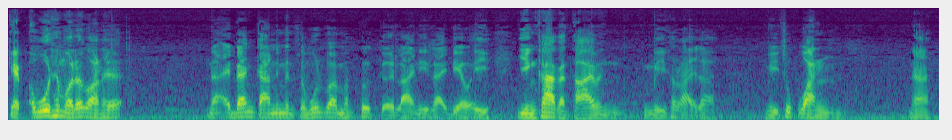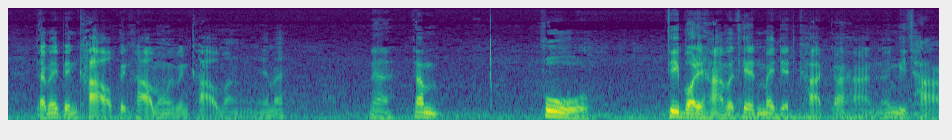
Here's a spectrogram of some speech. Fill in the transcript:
เก็บอาวุธให้หมดแล้วก่อนเถอะนะไอ้แบงก์กันนี่มันสมมุติว่ามันเพิ่งเกิดรายนี้รายเดียวไอ้ยิงฆ่ากันตายมันมีเท่าไหร่แล้วมีทุกวันนะแต่ไม่เป็นข่าวเป็นข่าวบ้างไม่เป็นข่าวบ้างใช่ไหม นะถ้าผู้ที่บริหารประเทศไม่เด็ดขาดกล้าหารไม่มีทาง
